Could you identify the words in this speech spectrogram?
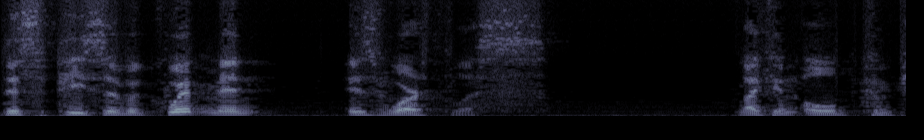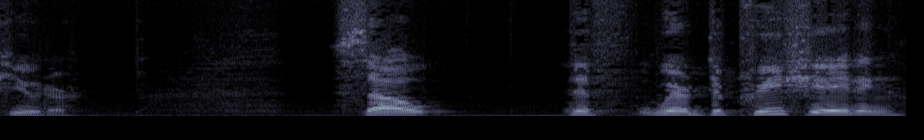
this piece of equipment is worthless, like an old computer. So we're depreciating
